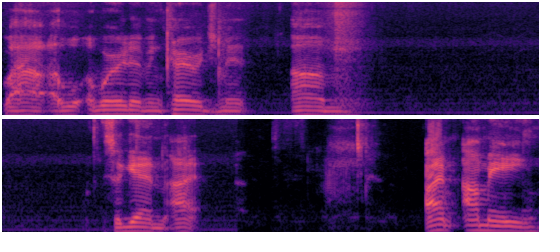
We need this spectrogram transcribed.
Wow, a, a word of encouragement. Um, so again, I, I'm I'm a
